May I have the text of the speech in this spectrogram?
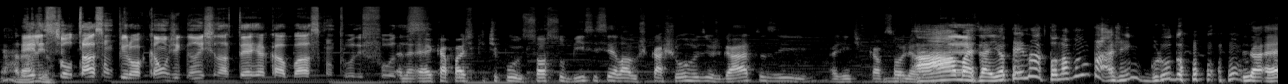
Caralho. Ele soltasse um pirocão gigante na terra e acabasse com tudo e foda-se. É capaz que, tipo, só subisse, sei lá, os cachorros e os gatos e A gente ficava só olhando. Ah, mas aí eu tenho na, tô na vantagem, hein? Grudo. É,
